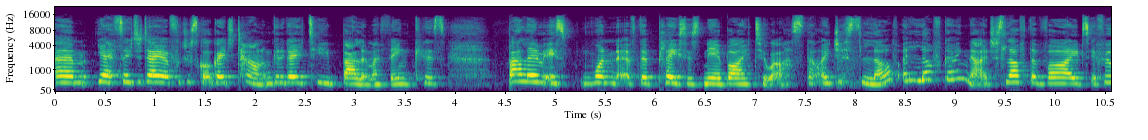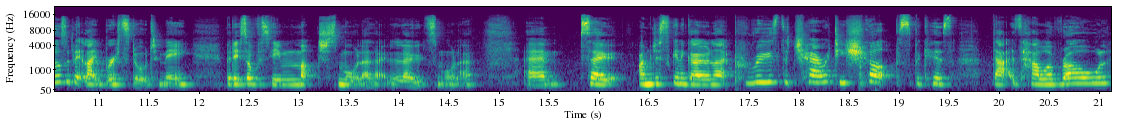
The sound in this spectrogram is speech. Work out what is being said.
Um, yeah, so today I've just got to go to town. I'm going to go to Balham, I think, because Balham is one of the places nearby to us that I just love. I love going there. I just love the vibes. It feels a bit like Bristol to me, but it's obviously much smaller, like loads smaller. Um, so I'm just going to go and like peruse the charity shops because that is how I roll.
